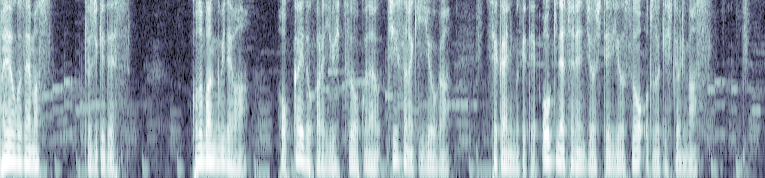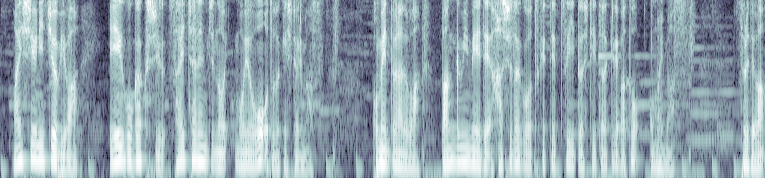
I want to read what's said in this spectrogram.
おはようございます。辻家です。この番組では、北海道から輸出を行う小さな企業が、世界に向けて大きなチャレンジをしている様子をお届けしております。毎週日曜日は、英語学習再チャレンジの模様をお届けしております。コメントなどは番組名でハッシュタグをつけてツイートしていただければと思います。それでは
